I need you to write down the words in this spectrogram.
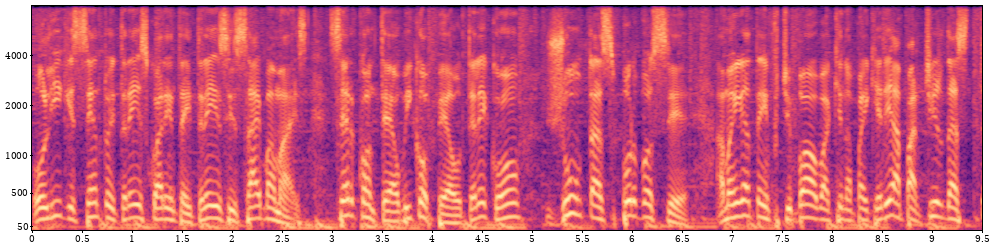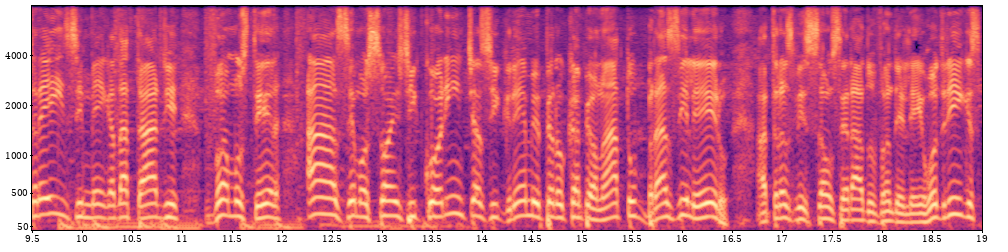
ou ligue 10343 e saiba mais. Sercontel e Copel Telecom juntas por você. Amanhã tem futebol aqui na Paiquerê a partir das três e meia da tarde. Vamos ter as emoções de Corinthians e Grêmio pelo Campeonato Brasileiro. A transmissão será do Vanderlei Rodrigues,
